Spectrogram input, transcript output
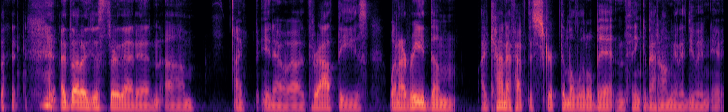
I thought I'd just throw that in. Um, I, you know, uh, throughout these, when I read them, I kind of have to script them a little bit and think about how I'm going to do it. Uh,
